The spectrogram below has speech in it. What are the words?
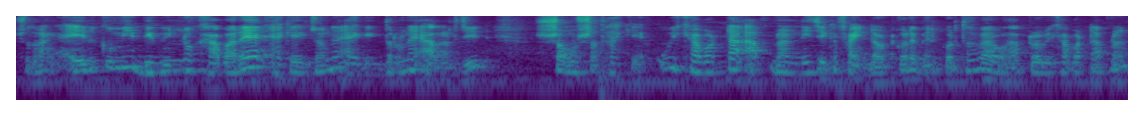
সুতরাং এইরকমই বিভিন্ন খাবারে এক একজনের এক এক ধরনের অ্যালার্জির সমস্যা থাকে। ওই খাবারটা আপনার নিজেকে ফাইন্ড আউট করে বের করতে হবে এবং আপনার ওই খাবারটা আপনার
